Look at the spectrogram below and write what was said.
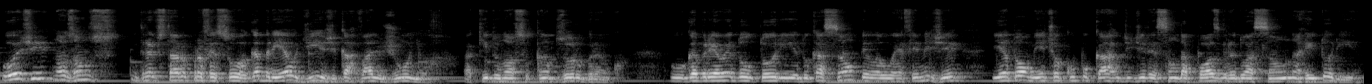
Hoje nós vamos entrevistar o professor Gabriel Dias de Carvalho Júnior, aqui do nosso campus Ouro Branco. O Gabriel é doutor em educação pela UFMG e atualmente ocupa o cargo de direção da pós-graduação na reitoria.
